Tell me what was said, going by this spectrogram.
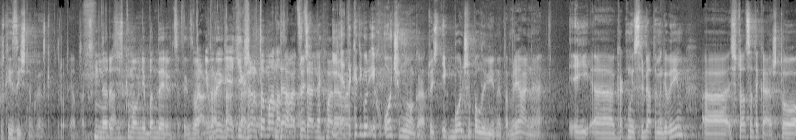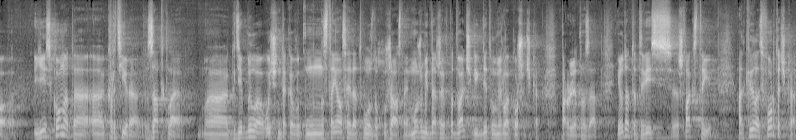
Русскоязычные украинские патриоты, я бы так сказал. На да. російськомовні бандерівці, так звані, Так, так, Вони- так, яких так. жартома Да, називають в то есть соціальних И мережах. эта категория, их очень много, то есть их больше половины, там реально. И э, как мы с ребятами говорим, э, ситуация такая, что есть комната, э, квартира затклая, э, где было очень такая вот, настоялся этот воздух ужасный. Может быть, даже в подвальчике где-то умерла кошечка пару лет назад. И вот этот весь шлак стоит. Открылась форточка,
